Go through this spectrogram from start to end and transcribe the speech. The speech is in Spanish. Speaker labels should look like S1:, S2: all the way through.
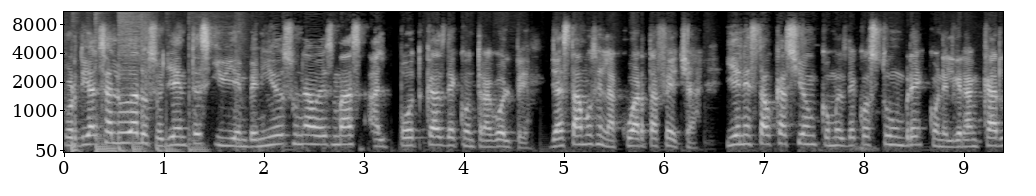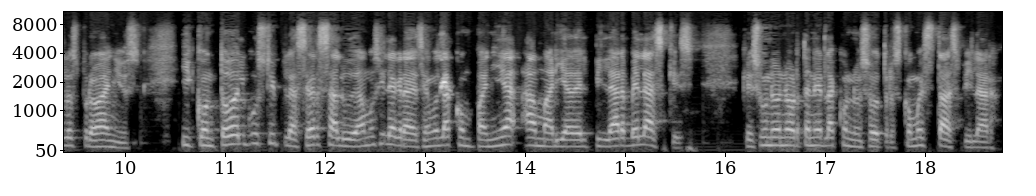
S1: Cordial saludo a los oyentes y bienvenidos una vez más al podcast de Contragolpe. Ya estamos en la cuarta fecha y en esta ocasión, como es de costumbre, con el gran Carlos Proaños. Y con todo el gusto y placer saludamos y le agradecemos la compañía a María del Pilar Velázquez, que es un honor tenerla con nosotros. ¿Cómo estás, Pilar?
